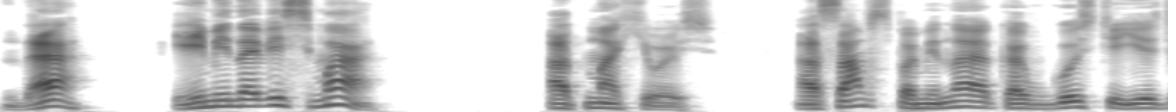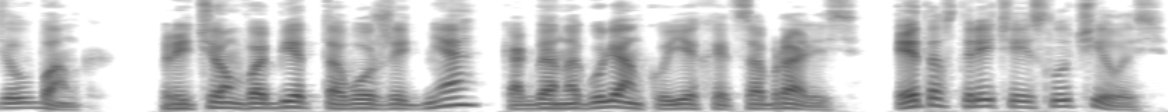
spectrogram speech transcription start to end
Да, именно весьма. Отмахиваюсь. А сам вспоминаю, как в гости ездил в банк. Причем в обед того же дня, когда на гулянку ехать собрались, эта встреча и случилась.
